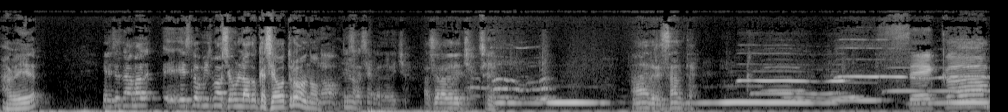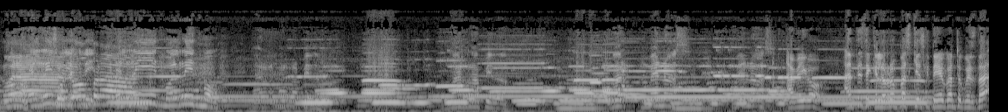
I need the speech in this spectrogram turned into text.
A ver. ¿Este es nada más, eh, es lo mismo hacia un lado que hacia otro o no? No, es hacia la derecha. Hacia la derecha. Sí. Madre santa. Se compra. El ritmo, Se Jordi. compra. El ritmo, el ritmo. Más, más rápido. Más rápido. Amigo, antes de que lo rompas, ¿quieres que te diga cuánto cuesta?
